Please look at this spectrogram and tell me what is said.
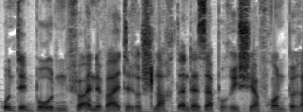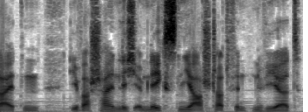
und den Boden für eine weitere Schlacht an der Saporischia-Front bereiten, die wahrscheinlich im nächsten Jahr stattfinden wird.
